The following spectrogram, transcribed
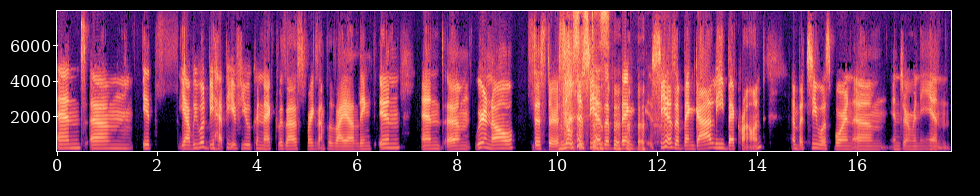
and um, it's yeah, we would be happy if you connect with us, for example, via LinkedIn and um, we're now sisters. No sisters. she has a Beng- she has a Bengali background, um, but she was born um, in Germany and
